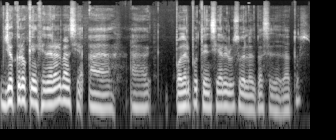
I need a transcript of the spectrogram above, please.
Yo creo que en general va hacia a poder potenciar el uso de las bases de datos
